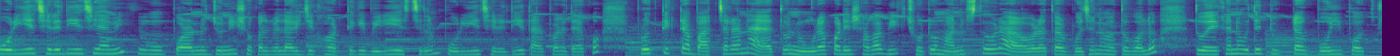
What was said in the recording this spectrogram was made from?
পড়িয়ে ছেড়ে দিয়েছি আমি পড়ানোর জন্যই সকালবেলা ওই যে ঘর থেকে বেরিয়ে এসেছিলাম, পড়িয়ে ছেড়ে দিয়ে তারপরে দেখো, প্রত্যেকটা বাচ্চারা না এত নোংরা করে স্বাভাবিক, ছোট মানুষ তো ওরা ওরা তো আর বোঝে না অত বলো। তো এখানে ওদের টুকটাক বইপত্র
